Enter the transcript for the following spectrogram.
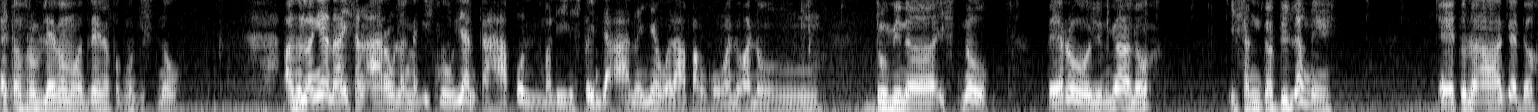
Ito ang problema mga dre, no, pag mag-snow. Ano lang yan, ha? Isang araw lang nag-snow yan. Kahapon, malinis pa yung daanan niya. Wala pang kung ano-anong dumi na snow. Pero, yun nga, no? Isang gabi lang, eh. Eto na agad, oh.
